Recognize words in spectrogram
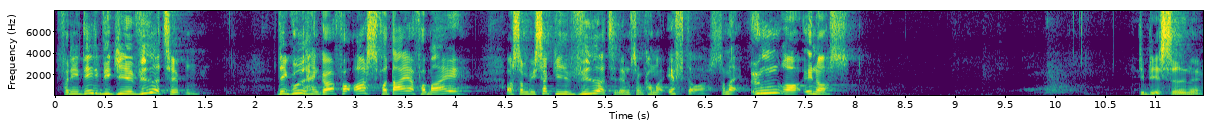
Fordi det, vi giver videre til dem, det er Gud, han gør for os, for dig og for mig. og som vi så giver videre til dem, som kommer efter os, som er yngre end os. De bliver siddende,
